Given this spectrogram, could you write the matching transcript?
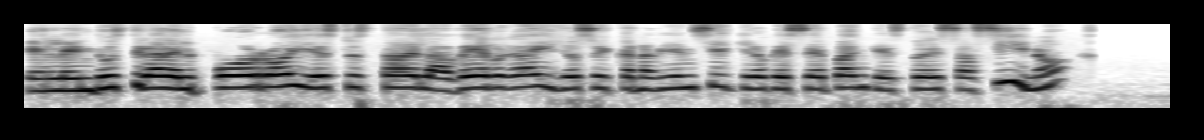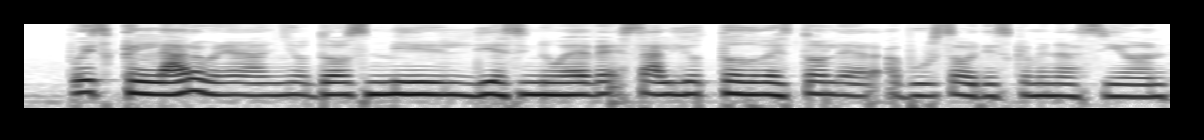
en la industria del porro y esto está de la verga y yo soy canadiense y quiero que sepan que esto es así, ¿no? Pues claro, en el año 2019 salió todo esto de abuso y discriminación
